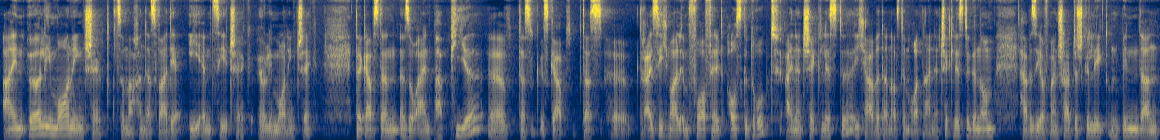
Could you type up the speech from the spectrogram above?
ein Early Morning Check zu machen. Das war der EMC-Check, Early Morning Check. Da gab es dann so ein Papier, äh, das, es gab das äh, 30 Mal im Vorfeld ausgedruckt, eine Checkliste. Ich habe dann aus dem Ordner eine Checkliste genommen, habe sie auf meinen Schreibtisch gelegt und bin dann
